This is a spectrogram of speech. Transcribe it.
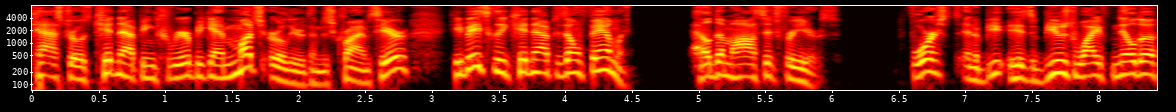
Castro's kidnapping career began much earlier than his crimes here. He basically kidnapped his own family, held them hostage for years forced abu- his abused wife, Nilda,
